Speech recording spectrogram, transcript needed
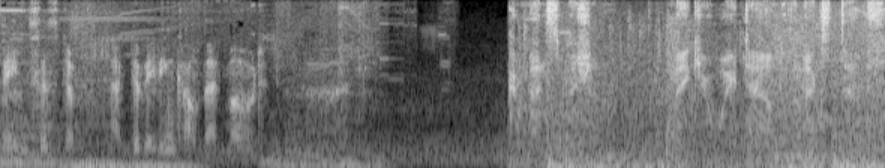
Main system, activating combat mode. Commence mission. Make your way down to the next depth.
